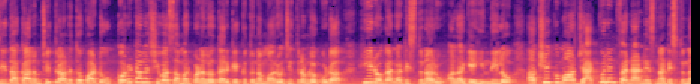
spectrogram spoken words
శీతాకాలం చిత్రాలతో పాటు కొరటాల శివ సమర్పణలో తెరకెక్కుతున్న మరో చిత్రంలో కూడా హీరోగా నటిస్తున్నారు. అలాగే హిందీలో అక్షయ్ కుమార్ జాక్వెలిన్ ఫెర్నాండిస్ నటిస్తున్న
